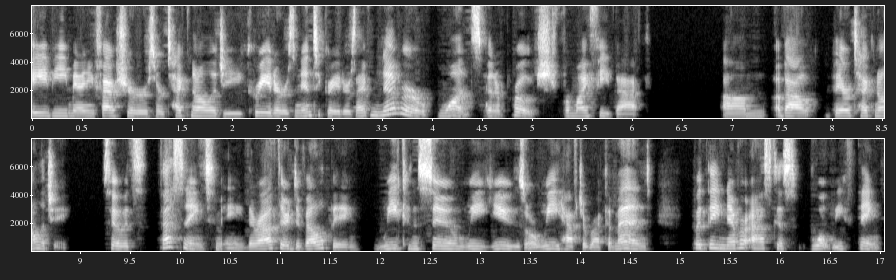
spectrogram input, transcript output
AV manufacturers or technology creators and integrators. I've never once been approached for my feedback um, about their technology. So it's fascinating to me. They're out there developing, we consume, we use, or we have to recommend, but they never ask us what we think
